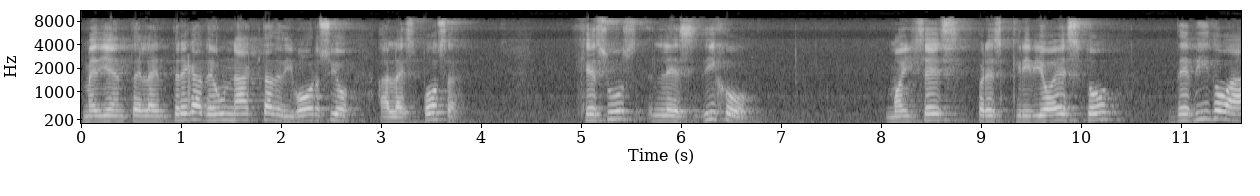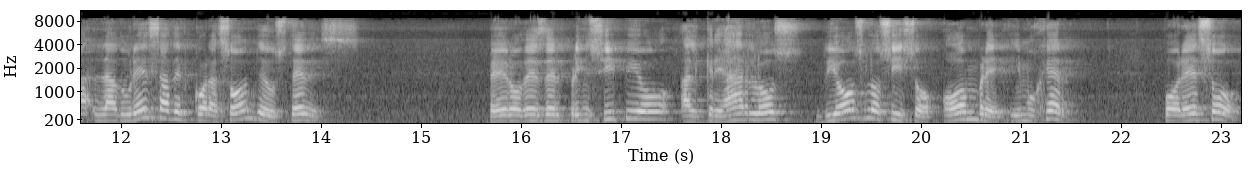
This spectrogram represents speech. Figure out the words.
mediante la entrega de un acta de divorcio a la esposa. Jesús les dijo, Moisés prescribió esto debido a la dureza del corazón de ustedes. Pero desde el principio, al crearlos, Dios los hizo hombre y mujer. Por eso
